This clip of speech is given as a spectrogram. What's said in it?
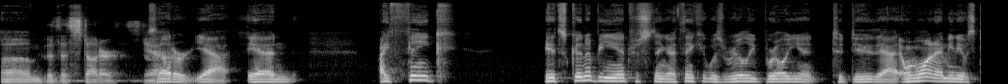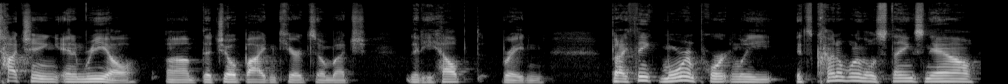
um, the, the stutter, yeah. stutter, yeah. And I think it's going to be interesting. I think it was really brilliant to do that. And one, I mean, it was touching and real um, that Joe Biden cared so much that he helped Braden. But I think more importantly, it's kind of one of those things now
